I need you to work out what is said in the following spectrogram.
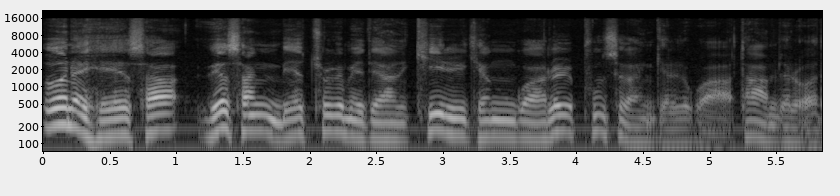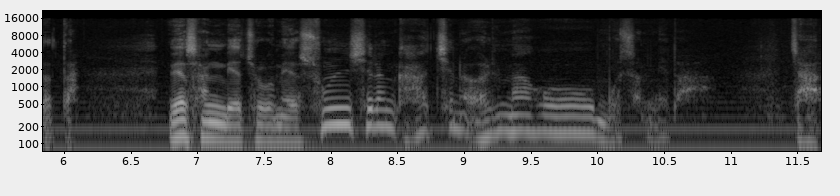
어느 회사 외상 매출금에 대한 길 경과를 분석한 결과 다음 자를 얻었다. 외상 매출금의 순실현 가치는 얼마고 묻습니다. 자,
